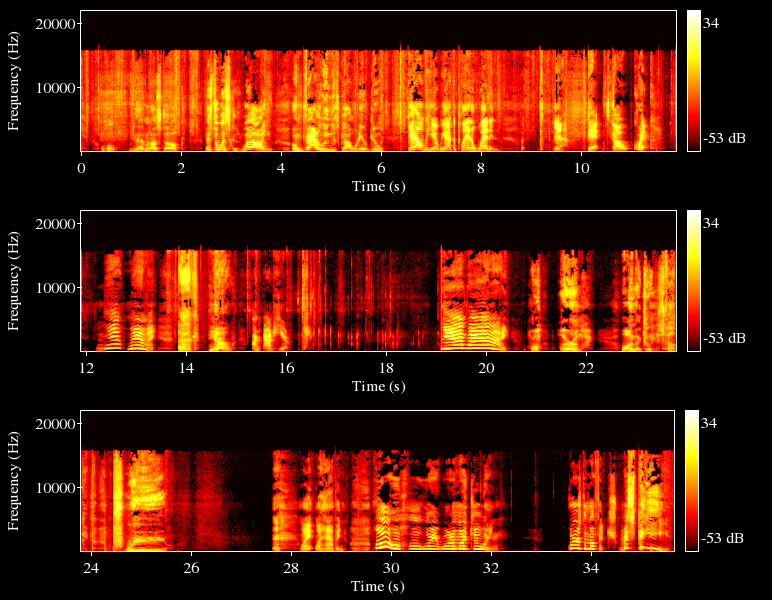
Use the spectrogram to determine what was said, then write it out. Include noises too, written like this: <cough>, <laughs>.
Oh, you having us stuck. Mr. Whiskers, where are you? I'm battling this guy. What are you doing? Get over here. We have to plan a wedding. Yeah, yeah, let's go, quick. Yeah, where am I? Ugh, no, I'm out here. Yeah, where am I? Oh, where am I? Why am I doing this Falcon? Wee! Uh, wait, what happened? Oh, <gasps> oh, wait, what am I doing? Where's the Muffet? Miss Piggy!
